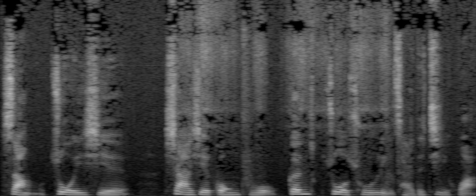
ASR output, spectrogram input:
上做一些下一些功夫，跟做出理财的计划。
